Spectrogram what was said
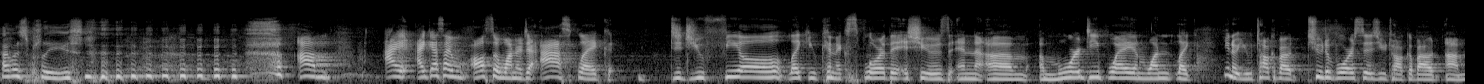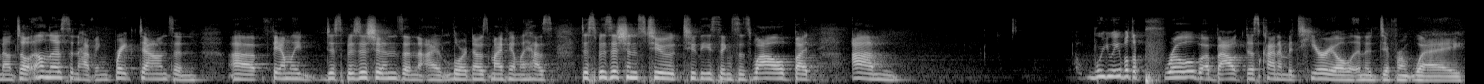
I was pleased. Um, I, I guess I also wanted to ask, like, did you feel like you can explore the issues in um, a more deep way? And one, like, you know, you talk about two divorces, you talk about um, mental illness and having breakdowns and uh, family dispositions, and I, Lord knows, my family has dispositions to to these things as well. But um, were you able to probe about this kind of material in a different way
